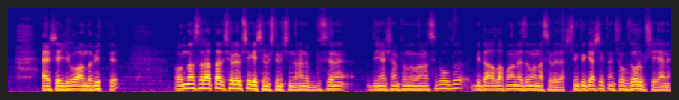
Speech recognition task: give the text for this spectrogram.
her şey gibi o anda bitti. Ondan sonra hatta şöyle bir şey geçirmiştim içimden. Hani bu sene dünya şampiyonluğu bana nasip oldu. Bir de Allah bana ne zaman nasip eder. Çünkü gerçekten çok zor bir şey. Yani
